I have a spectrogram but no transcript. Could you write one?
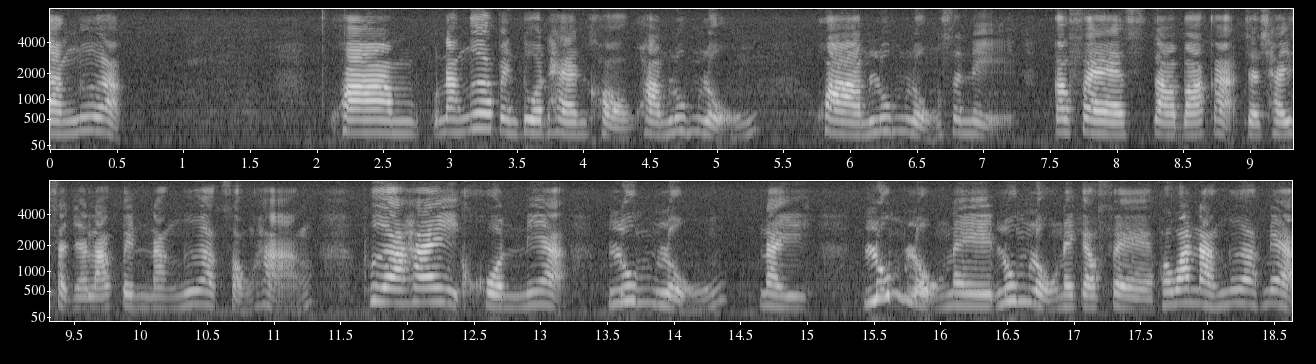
นางเงือก ความนางเงือกเป็นตัวแทนของความลุ่มหลง ความลุ่มหลงเสน่ห์กาแฟสตาร์บัคอะจะใช้สัญลักษณ์เป็นนางเงือกสองหาง เพื่อให้คนเนี่ยลุ่มหลงใน ลุ่มหลงในลุ่มหลงในกาแฟ เพราะว่านางเงือกเนี่ย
